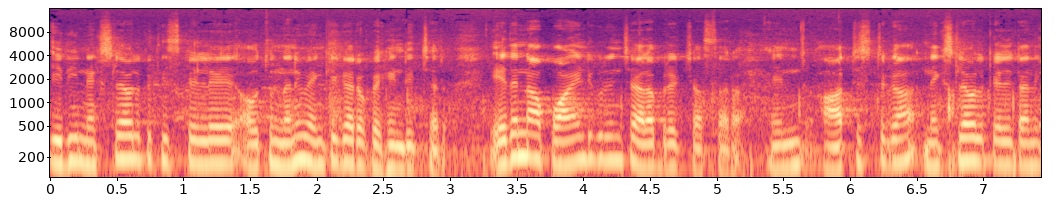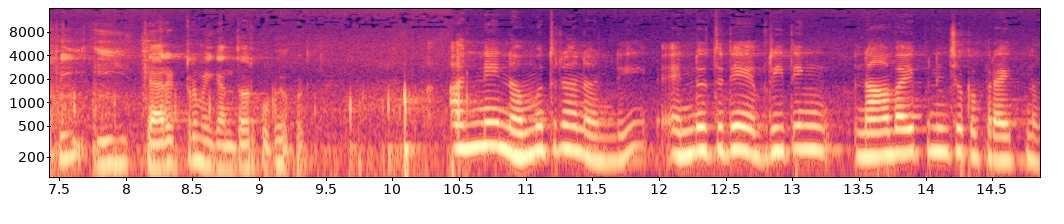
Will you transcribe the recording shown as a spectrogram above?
ఇది నెక్స్ట్ లెవెల్కి తీసుకెళ్ళే అవుతుందని వెంకీ గారు ఒక హింట్ ఇచ్చారు. ఏదైనా ఆ పాయింట్ గురించి ఎలాబరేట్ చేస్తారా? ఆర్టిస్ట్గా నెక్స్ట్ లెవెల్కి వెళ్ళడానికి ఈ క్యారెక్టర్ మీకు ఎంతవరకు ఉపయోగపడుతుంది? అని నేను నమ్ముతున్నానండి. End of the day everything నా వైపు నుంచి ఒక ప్రయత్నం.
